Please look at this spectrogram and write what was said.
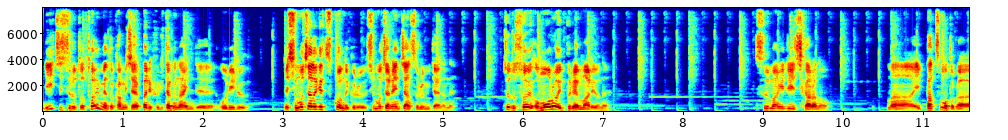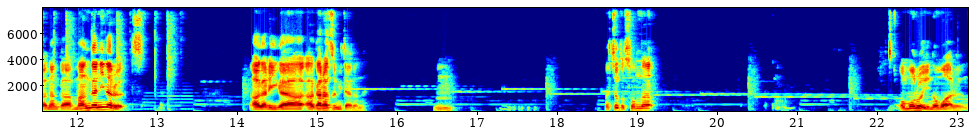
リーチするとトイメと上茶やっぱり振りたくないんで、降りる。で、下茶だけ突っ込んでくる。下茶連チャンするみたいなね。ちょっとそういうおもろいプレイもあるよね。数万切り力の。まあ、一発もとか、なんか漫画になる。上がり以外上がらずみたいなね。うん。まあ、ちょっとそんな、おもろいのもある。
